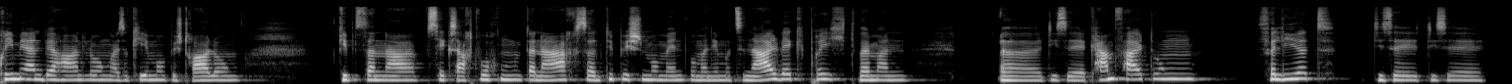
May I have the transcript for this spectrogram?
primären Behandlung, also Chemo, Bestrahlung, gibt es dann nach sechs, acht Wochen danach so einen typischen Moment, wo man emotional wegbricht, weil man äh, diese Kampfhaltung verliert, diese, diese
